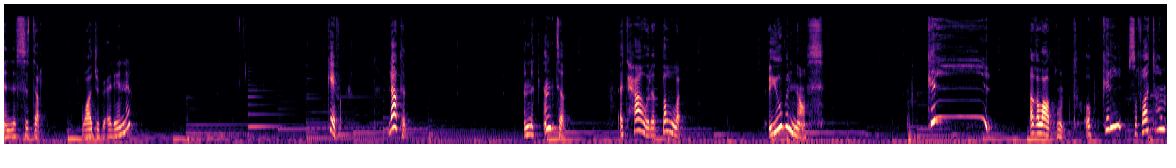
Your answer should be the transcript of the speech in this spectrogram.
إن الستر واجب علينا. كيفك؟ لكن إنك أنت تحاول تطلع عيوب الناس بكل أغلاطهم وبكل صفاتهم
